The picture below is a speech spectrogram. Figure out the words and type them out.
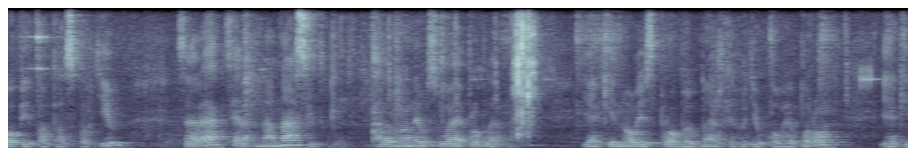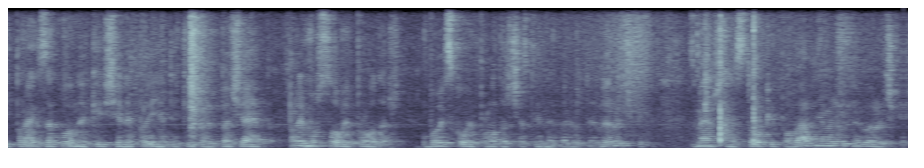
копій па- паспортів, це реакція на наслідки, але вона не усуває проблеми. Як і нові спроби обмежити готівковий оборот, як і проект закону, який ще не прийнятий, який передбачає примусовий продаж, обов'язковий продаж частини валютної виручки, зменшення строків повернення валютної виручки,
